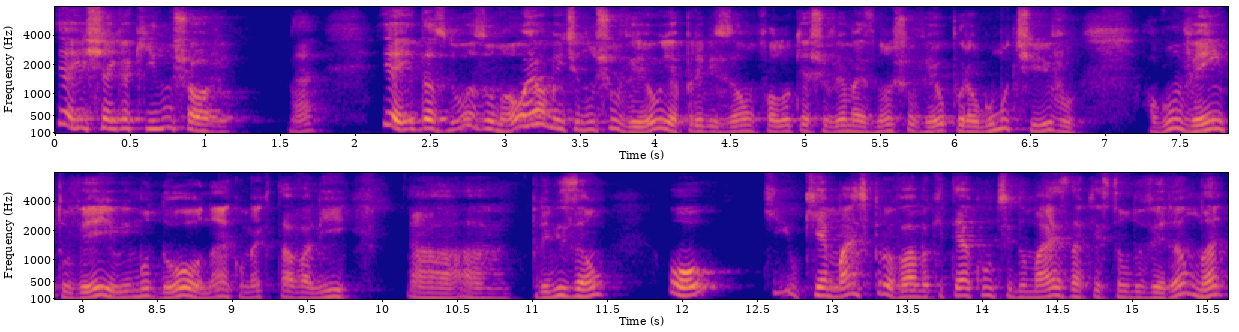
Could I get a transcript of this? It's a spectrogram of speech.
E aí chega aqui e não chove, né? E aí das duas, uma, ou realmente não choveu e a previsão falou que ia chover, mas não choveu por algum motivo, algum vento veio e mudou, né? Como é que estava ali a, a, previsão, ou que o que é mais provável que tenha acontecido mais na questão do verão, né?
